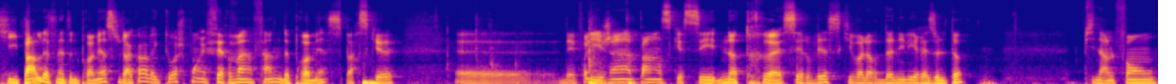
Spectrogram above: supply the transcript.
qui parle de fenêtre une promesse. Je suis d'accord avec toi, je suis pas un fervent fan de promesses parce que euh, des fois les gens pensent que c'est notre service qui va leur donner les résultats. Puis dans le fond,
